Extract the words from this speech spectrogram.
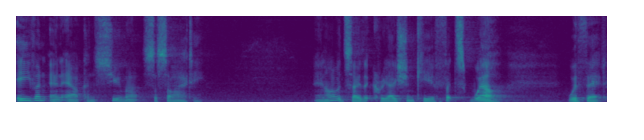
even in our consumer society. And I would say that creation care fits well with that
